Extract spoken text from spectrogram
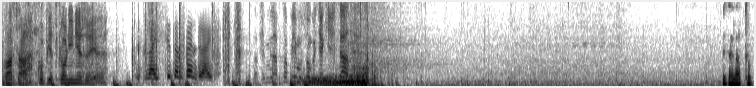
Warta, kupiec koni nie żyje. Znajdźcie ten pendrive. Na tym laptopie muszą być jakieś dane. Gdzie ten laptop?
